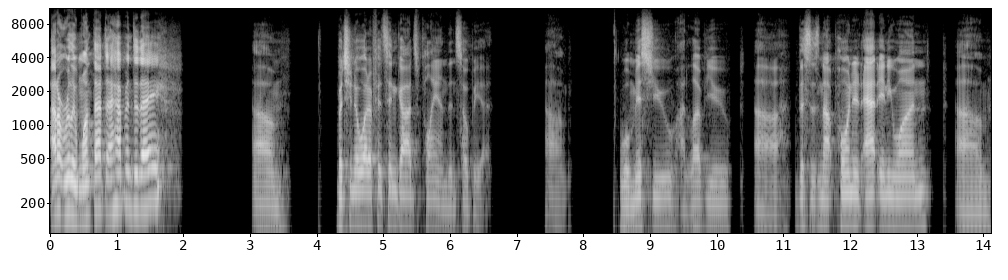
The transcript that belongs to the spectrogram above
I don't really want that to happen today, um, but you know what? If it's in God's plan, then so be it. Um, we'll miss you. I love you. Uh, this is not pointed at anyone, um,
